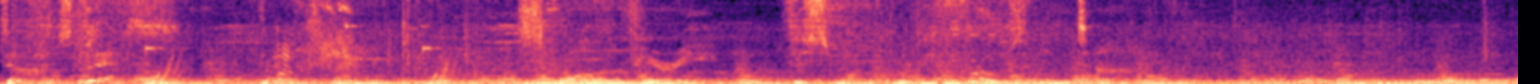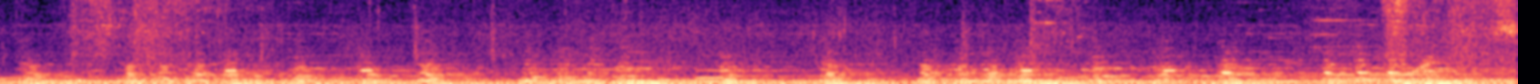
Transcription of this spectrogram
Dodge this! Squall and Fury! This moment will be frozen in time. Freeze!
